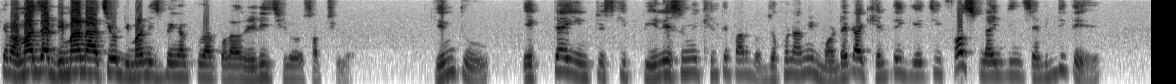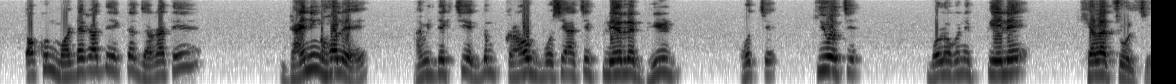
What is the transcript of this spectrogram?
কেন আমার যা ডিমান্ড আছে ও ডিমান্ড ইস্ট বেঙ্গল পুরা করা রেডি ছিল সব ছিল। কিন্তু একটাই ইন্টারেস্ট কি পেলের সঙ্গে খেলতে পারব? যখন আমি মডেকা খেলতে গিয়েছি ফার্স্ট নাইনটিন সেভেন্টিতে তখন মডেকাতে একটা জায়গাতে ডাইনিং হলে আমি দেখছি একদম ক্রাউড বসে আছে প্লেয়ারের ভিড় হচ্ছে। কি হচ্ছে? বলো ওখানে পেলে খেলা চলছে।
